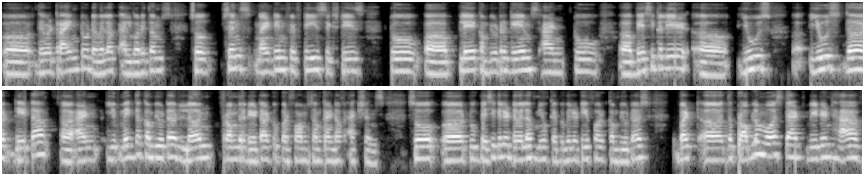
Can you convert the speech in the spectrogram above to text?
uh, they were trying to develop algorithms. So since 1950s, 60s, to uh, play computer games and to uh, basically uh, use uh, use the data and you make the computer learn from the data to perform some kind of actions so to basically develop new capability for computers but uh, the problem was that we didn't have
